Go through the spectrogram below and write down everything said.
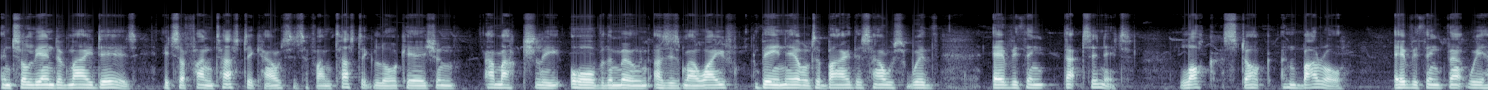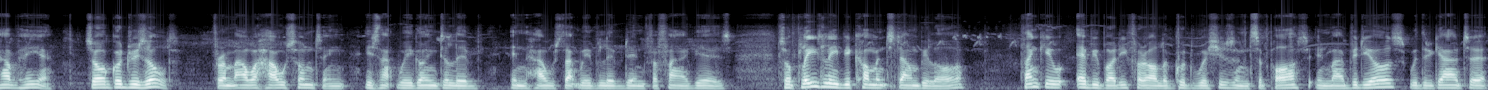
until the end of my days. It's a fantastic house, it's a fantastic location. I'm actually over the moon, as is my wife, being able to buy this house with everything that's in it. Lock, stock and barrel. Everything that we have here. So a good result from our house hunting is that we're going to live in the house that we've lived in for five years. So please leave your comments down below. Thank you everybody for all the good wishes and support in my videos with regard to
